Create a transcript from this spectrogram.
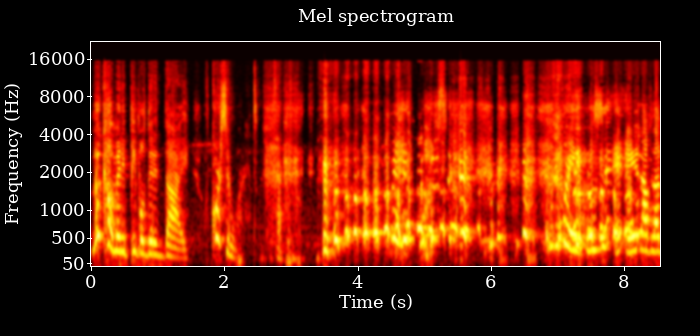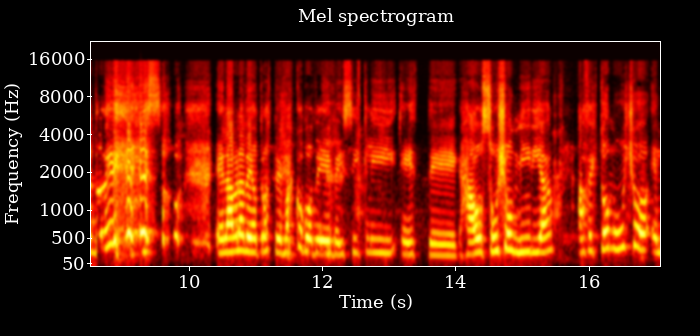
look how many people didn't die. Of course it worked. Pues entonces, él hablando de eso, él habla de otros temas como de basically este, how social media afectó mucho el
